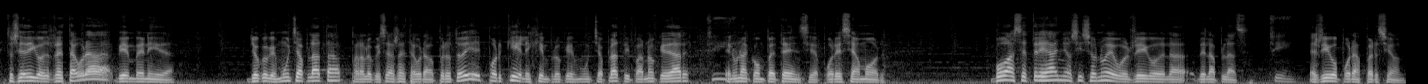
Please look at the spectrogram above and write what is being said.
Entonces digo, restaurada, bienvenida. Yo creo que es mucha plata para lo que se ha restaurado. Pero te doy por qué el ejemplo que es mucha plata y para no quedar Sí. en una competencia por ese amor. Vos hace tres años hizo nuevo el riego de la, de la plaza. Sí. El riego por aspersión.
